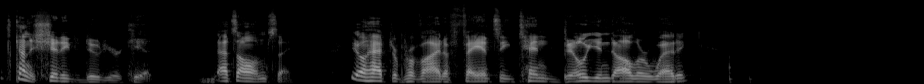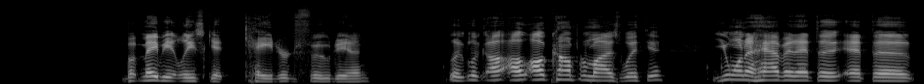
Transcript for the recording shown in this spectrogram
It's kind of shitty to do to your kid. That's all I'm saying. You don't have to provide a fancy $10 billion wedding. But maybe at least get catered food in. Look, look, I'll, I'll, compromise with you. You want to have it at the at the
